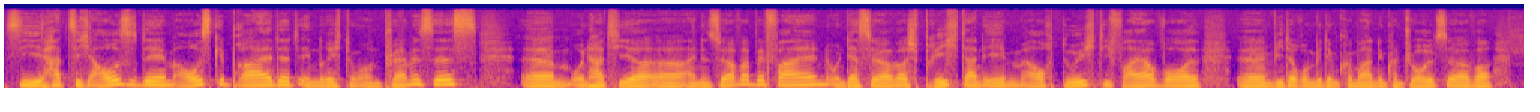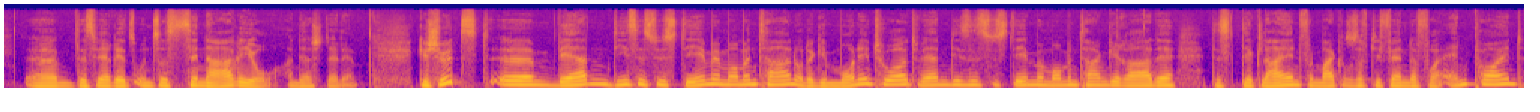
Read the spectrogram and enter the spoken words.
Sie hat sich außerdem ausgebreitet in Richtung On-Premises ähm, und hat hier äh, einen Server befallen und der Server spricht dann eben auch durch die Firewall äh, wiederum mit dem Command-and-Control-Server das wäre jetzt unser Szenario an der Stelle. Geschützt ähm, werden diese Systeme momentan oder gemonitort werden diese Systeme momentan gerade das, der Client von Microsoft Defender for Endpoint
